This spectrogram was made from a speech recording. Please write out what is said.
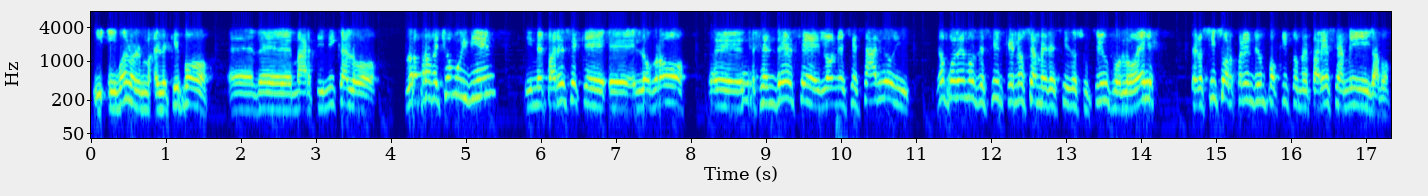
Y, y bueno, el, el equipo eh, de Martinica lo, lo aprovechó muy bien y me parece que eh, logró eh, defenderse lo necesario y no podemos decir que no se ha merecido su triunfo, lo es, pero sí sorprende un poquito, me parece a mí, Gabo.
